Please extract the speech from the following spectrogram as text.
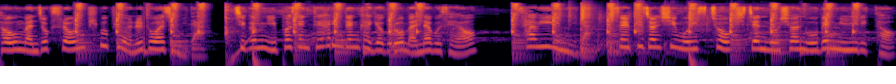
더욱 만족스러운 피부 표현을 도와줍니다. 지금 2% 할인된 가격으로 만나보세요. 4위입니다. 셀프 전시 모이스처 옥시젠 로션 500ml.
